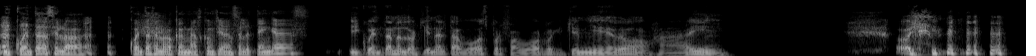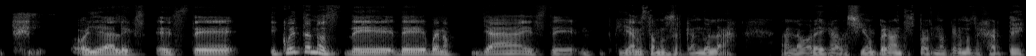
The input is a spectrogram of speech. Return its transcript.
y cuéntaselo, cuéntaselo con más confianza le tengas. Y cuéntanoslo aquí en altavoz, por favor, porque qué miedo. Ay. Oye, Oye Alex, este, y cuéntanos de, de, bueno, ya este, que ya nos estamos acercando a la, a la hora de grabación, pero antes pues no queremos dejarte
